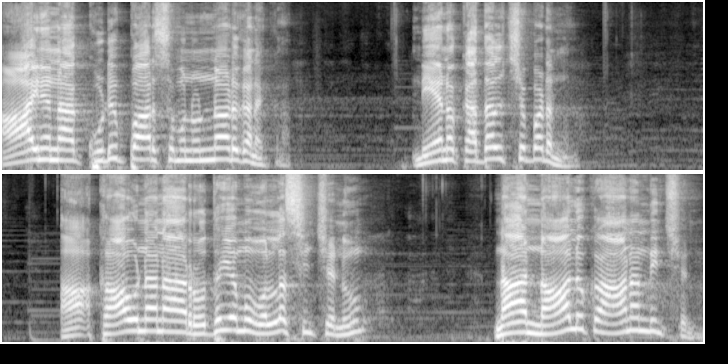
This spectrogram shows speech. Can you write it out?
ఆయన నా కుడి పార్శ్వమునున్నాడు గనక. నేను కదల్చబడను. ఆ కావున నా హృదయము ఉల్లసించెను. నా నాలుక ఆనందించెను.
